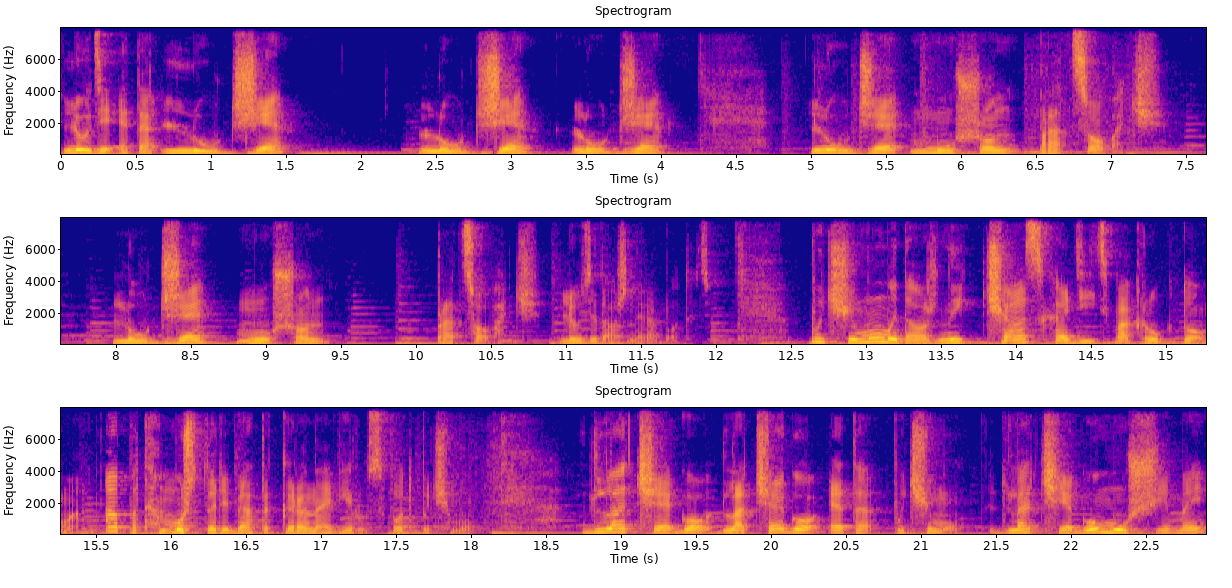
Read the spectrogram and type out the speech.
Люди – это ludzie, ludzie, ludzie. Ludzie muszą pracować. Ludzie muszą pracować. Люди должны работать. Почему мы должны час ходить вокруг дома? А потому что, ребята, коронавирус. Вот почему. Dlaczego? Dlaczego это почему? Dlaczego musimy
